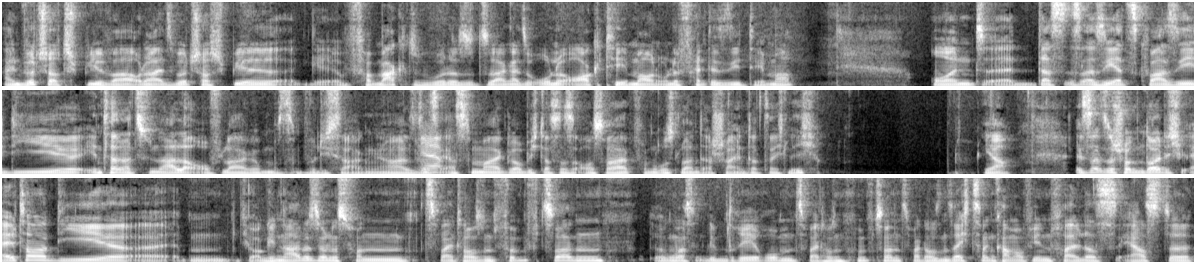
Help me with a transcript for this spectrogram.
ein Wirtschaftsspiel war oder als Wirtschaftsspiel äh, vermarktet wurde sozusagen, also ohne Org-Thema und ohne Fantasy-Thema. Und äh, das ist also jetzt quasi die internationale Auflage, würde ich sagen. Ja, also das Ja. erste Mal, glaube ich, dass das außerhalb von Russland erscheint tatsächlich. Ja, ist also schon deutlich älter. Die, äh, die Originalversion ist von 2015, irgendwas in dem Dreh rum. 2015, 2016 kam auf jeden Fall das erste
